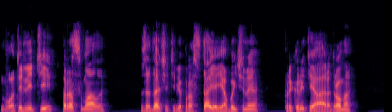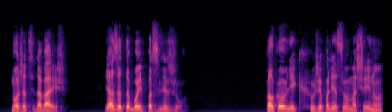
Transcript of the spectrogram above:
«Вот и лети, раз мало. Задача тебе простая и обычная — прикрытие аэродрома. Может, добавишь? Я за тобой послежу». Полковник уже полез в машину,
